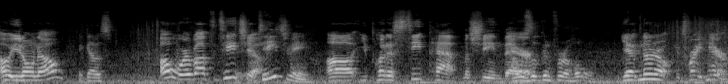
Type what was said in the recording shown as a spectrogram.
Oh, you don't know? I got to Oh, we're about to teach you. teach me. Uh, you put a CPAP machine there. I was looking for a hole. yeah, no, no, it's right here.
